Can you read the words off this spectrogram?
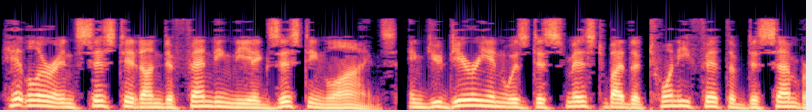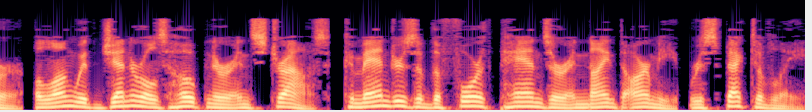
Hitler insisted on defending the existing lines, and Guderian was dismissed by 25 December, along with Generals Hoepner and Strauss, commanders of the 4th Panzer and 9th Army, respectively.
